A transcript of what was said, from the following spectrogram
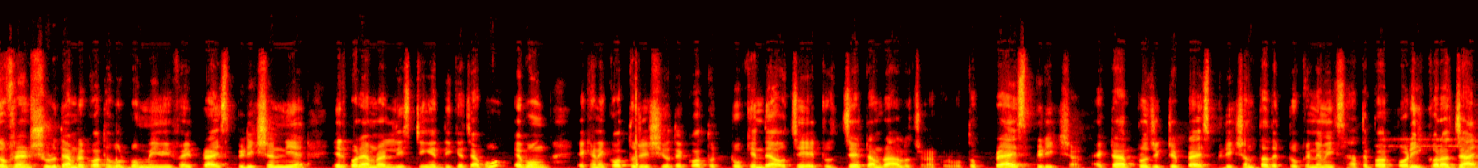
তো ফ্রেন্ড শুরুতে আমরা কথা বলব মিমিফাই প্রাইস প্রিডিকশন নিয়ে। এরপরে আমরা লিস্টিং এর দিকে যাব এবং এখানে কত রেশিওতে কত টোকেন দেওয়া হচ্ছে এ টু জেড আমরা আলোচনা করব। তো প্রাইস প্রিডিকশন একটা প্রজেক্টের প্রাইস প্রিডিকশন তাদের টোকেনমিক্স হাতে পাওয়ার পরেই করা যায়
